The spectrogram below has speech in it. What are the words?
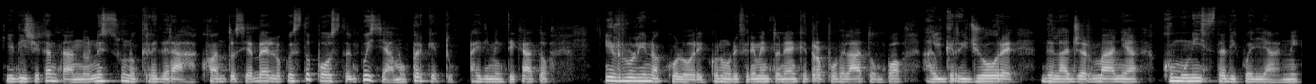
gli dice cantando: Nessuno crederà quanto sia bello questo posto in cui siamo perché tu hai dimenticato il rullino a colori, con un riferimento neanche troppo velato un po' al grigiore della Germania comunista di quegli anni.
